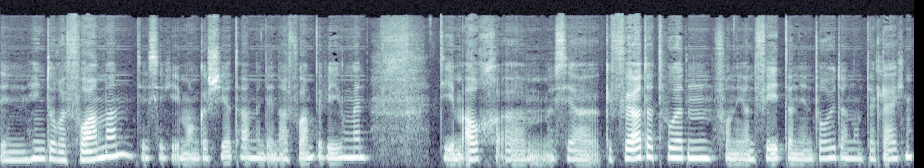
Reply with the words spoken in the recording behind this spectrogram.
den Hindu-Reformern, die sich eben engagiert haben in den Reformbewegungen, die eben auch ähm, sehr gefördert wurden von ihren Vätern, ihren Brüdern und dergleichen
